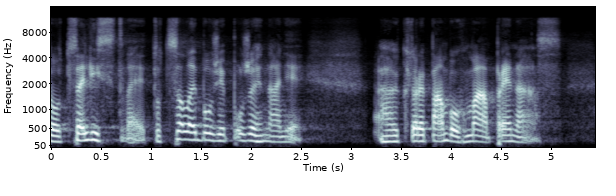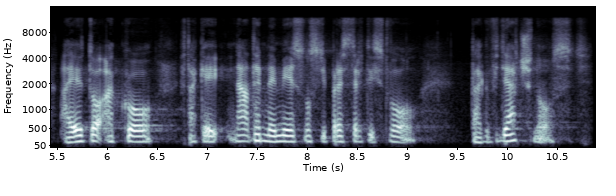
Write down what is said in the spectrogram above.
to celistvé, to celé Božie požehnanie, eh, ktoré Pán Boh má pre nás, a je to ako v takej nádhernej miestnosti prestretý stôl, tak vďačnosť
